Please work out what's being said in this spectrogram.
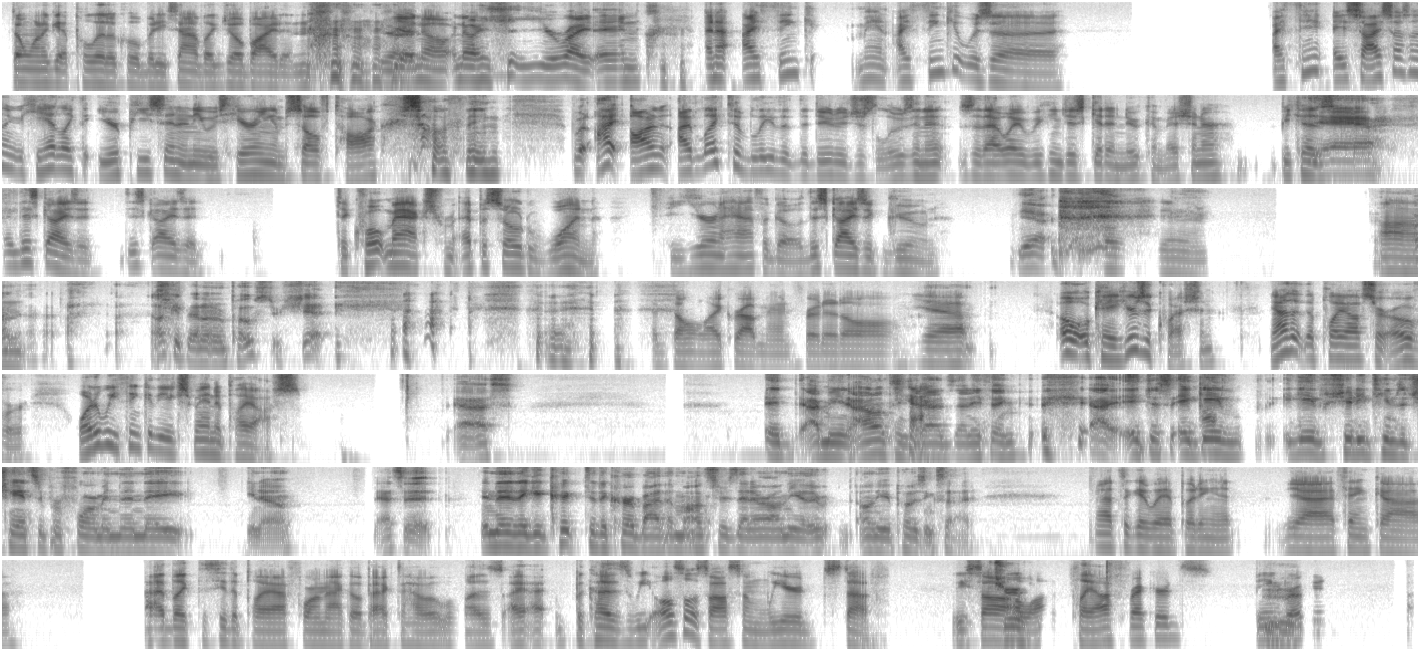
don't want to get political, but he sounded like Joe Biden. Yeah. yeah. no, no, you're right, and and I, I think, man, I think it was Uh, I think eh, so. I saw something. He had like the earpiece in, and he was hearing himself talk or something. But I, on, I'd like to believe that the dude is just losing it, so that way we can just get a new commissioner. Because yeah. and this guy's a, this guy's a, to quote Max from episode one, a year and a half ago, this guy's a goon. Yeah. Yeah. Um, I'll get that on a poster. Shit. I don't like Rob Manfred at all. Yeah. Oh, okay. Here's a question. Now that the playoffs are over, what do we think of the expanded playoffs? Yes. It. I mean, I don't think it adds anything. It just it gave it gave shitty teams a chance to perform, and then they, you know, that's it. And then they get kicked to the curb by the monsters that are on the other on the opposing side. That's a good way of putting it. Yeah, I think uh, I'd like to see the playoff format go back to how it was. I, I because we also saw some weird stuff. We saw a lot of playoff records being Mhm. broken.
